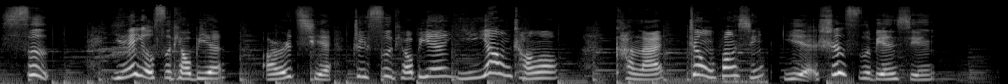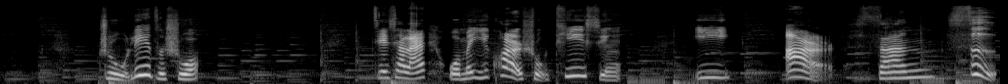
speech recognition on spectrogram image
四，也有四条边。”而且这四条边一样长哦，看来正方形也是四边形。煮栗子说：“接下来我们一块儿数梯形，一、二、三、四，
